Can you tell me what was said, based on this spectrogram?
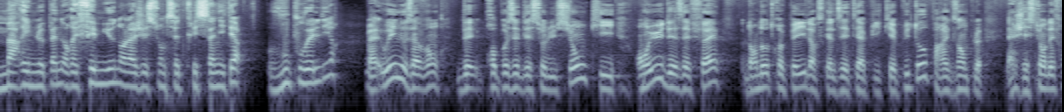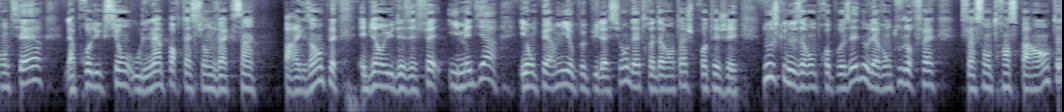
Marine Le Pen aurait fait mieux dans la gestion de cette crise sanitaire Vous pouvez le dire? Ben oui, nous avons proposé des solutions qui ont eu des effets dans d'autres pays lorsqu'elles étaient appliquées plus tôt. Par exemple, la gestion des frontières, la production ou l'importation de vaccins par exemple, eh bien, ont eu des effets immédiats et ont permis aux populations d'être davantage protégées. Nous, ce que nous avons proposé, nous l'avons toujours fait de façon transparente.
